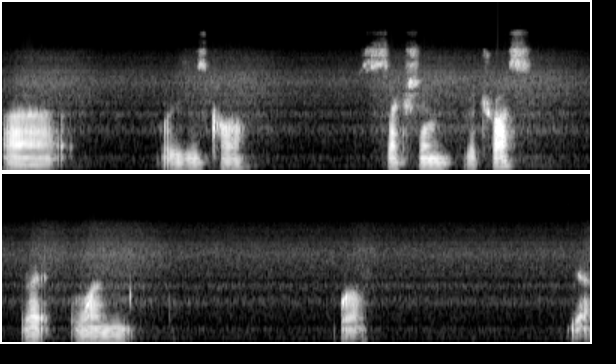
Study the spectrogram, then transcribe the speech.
uh, what is this called? Section of the truss right one well yeah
